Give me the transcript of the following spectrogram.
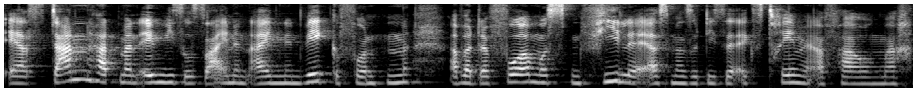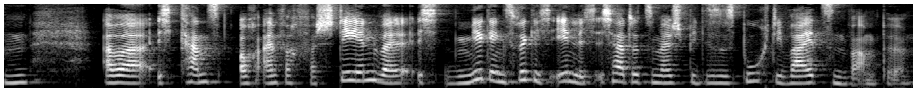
erst dann hat man irgendwie so seinen eigenen Weg gefunden. Aber davor mussten viele erstmal so diese extreme Erfahrung machen. Aber ich kann es auch einfach verstehen, weil ich, mir ging es wirklich ähnlich. Ich hatte zum Beispiel dieses Buch Die Weizenwampe.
